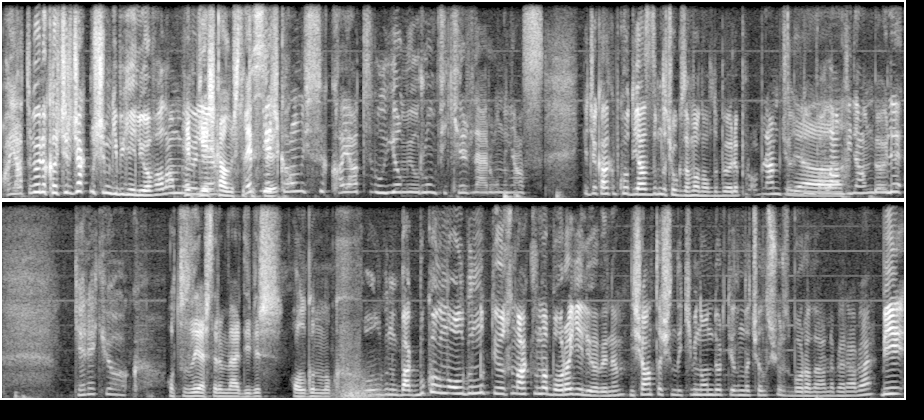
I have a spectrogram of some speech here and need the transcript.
Hayatı böyle kaçıracakmışım gibi geliyor falan böyle. Hep geç kalmıştık Hep hissi. geç kalmıştık. Hayat uyuyamıyorum. Fikirler onu yaz. Gece kalkıp kod yazdım da çok zaman oldu böyle. Problem çözdüm Ya. falan filan böyle. Gerek yok. 30'lu yaşların verdiği bir olgunluk. Olgunluk. Bak bu konunun olgunluk diyorsun aklıma Bora geliyor benim. Nişantaşı'nda 2014 yılında çalışıyoruz Boralarla beraber. Bir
